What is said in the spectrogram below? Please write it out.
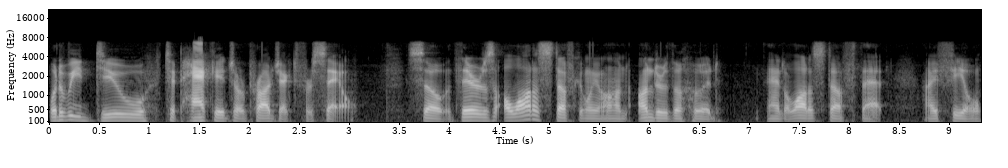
what do we do to package our project for sale. So there's a lot of stuff going on under the hood, and a lot of stuff that I feel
